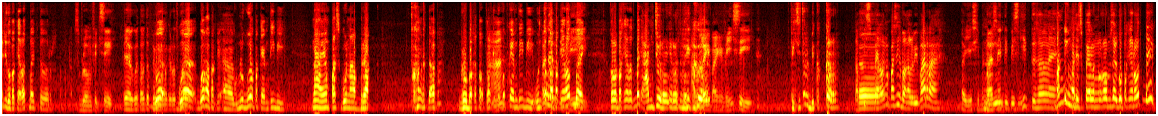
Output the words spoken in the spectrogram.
gue juga pakai road bike tur. Sebelum fiksi. Iya gue tahu tuh Gue film pakai road gue gue nggak pakai eh, dulu gue pakai MTB. Nah, yang pas gue nabrak tukang kata apa? Gerobak ketoprak itu gue pakai MTB. Untung Oh, nggak pakai road bike. Kalau pakai road bike hancur aja road bike gue. Apalagi pakai fiksi. Fiksi itu lebih keker. Tapi Eh, spelnya pasti bakal lebih parah. Oh iya sih benar Bannya sih. tipis gitu soalnya. Mending masih spelling kalau misalnya gue pakai road bike.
